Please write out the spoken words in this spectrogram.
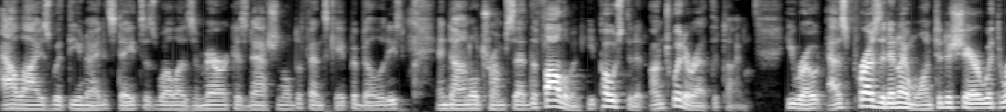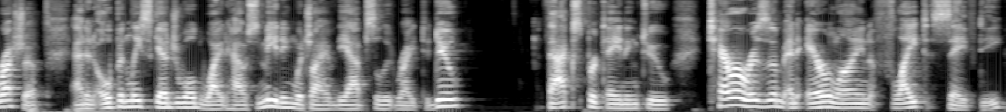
allies with the United States, as well as America's national defense capabilities. And Donald Trump said the following. He posted it on Twitter at the time. He wrote, As president, I wanted to share with Russia at an openly scheduled White House meeting, which I have the absolute right to do, facts pertaining to terrorism and airline flight safety,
